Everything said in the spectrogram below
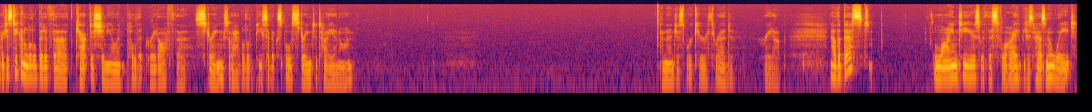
I've just taken a little bit of the cactus chenille and pulled it right off the string, so I have a little piece of exposed string to tie in on. And then just work your thread right up. Now the best line to use with this fly, because it has no weight,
